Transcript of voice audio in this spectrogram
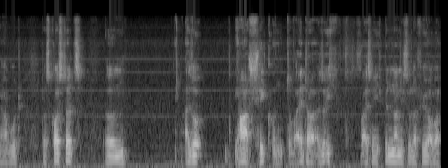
ja gut, das kostet ähm, also ja, schick und so weiter. Also ich weiß nicht, ich bin da nicht so dafür, aber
